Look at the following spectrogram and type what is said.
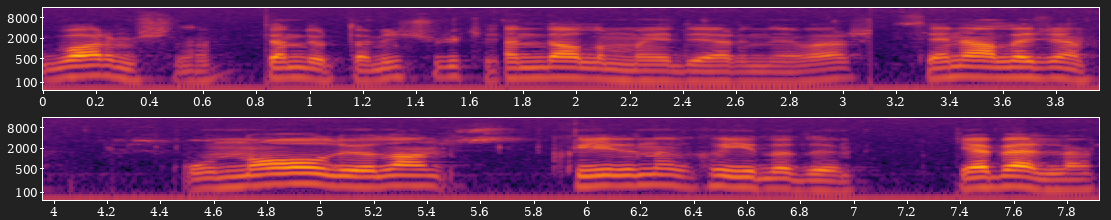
varmış lan. Sen dört tane çürük et. Sende alınmaya değer ne var? Seni alacağım. O ne oluyor lan? Kıyılını kıyıladım. Geber lan.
